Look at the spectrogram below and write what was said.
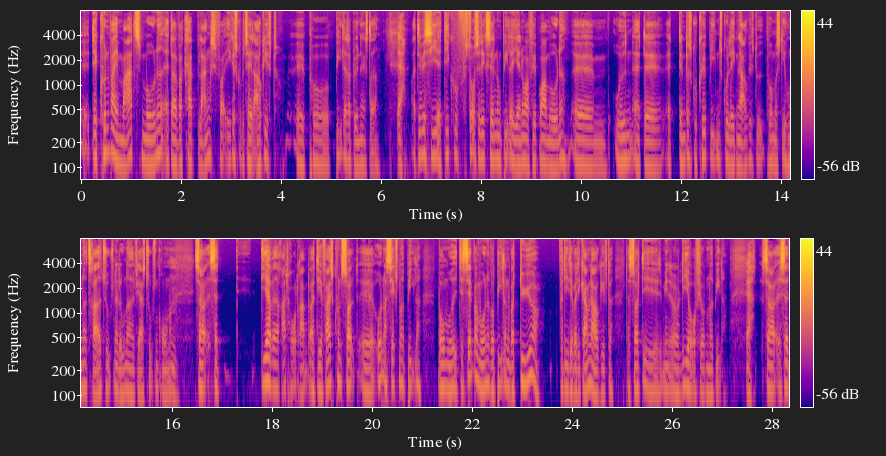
øh, det kun var i marts måned, at der var carte blanche for ikke at skulle betale afgift øh, på biler, der blev indregistreret. Ja. Og det vil sige, at de kunne stort set ikke sælge nogle biler i januar og februar måned, øh, uden at, øh, at dem, der skulle købe bilen, skulle lægge en afgift ud på måske 130.000 eller 170.000 kroner. Mm. Mm. Så, så de har været ret hårdt ramt, og de har faktisk kun solgt øh, under 600 biler, hvorimod i december måned, hvor bilerne var dyrere, fordi det var de gamle afgifter, der solgte de, jeg mener, var lige over 1400 biler. Ja. Så, så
